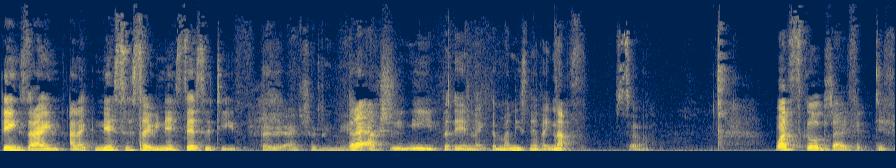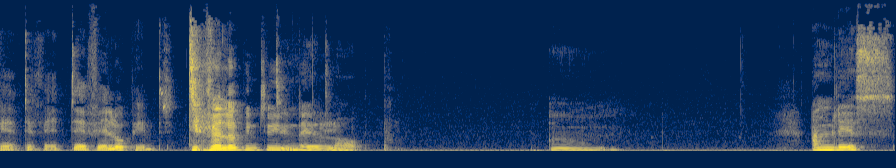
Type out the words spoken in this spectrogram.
things that I are like necessary necessities That you actually need. that I actually need, but then like the money's never enough. So, what skill did I de- de- de- develop it develop in 2019? Develop. Um, I'm less.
